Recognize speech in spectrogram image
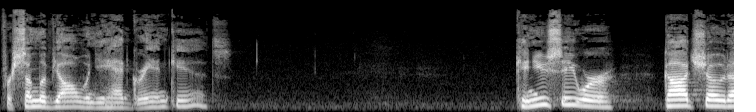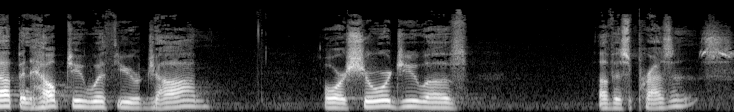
For some of y'all, when you had grandkids. Can you see where God showed up and helped you with your job or assured you of, of his presence?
